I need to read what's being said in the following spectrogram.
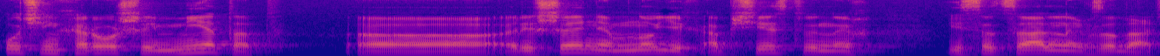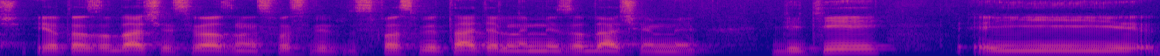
очень хороший метод э, решения многих общественных и социальных задач. И это задачи, связанные с, воспит с воспитательными задачами детей. И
